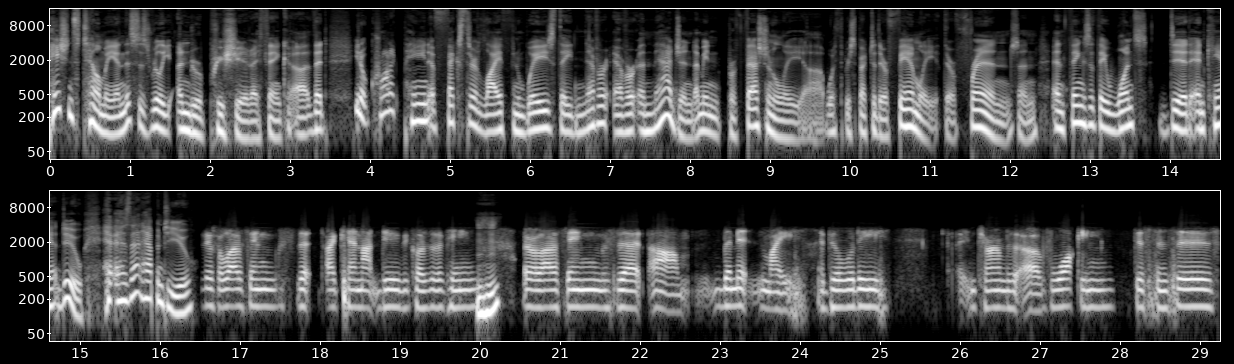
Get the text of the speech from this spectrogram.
Patients tell me, and this is really underappreciated, I think, uh, that you know chronic pain affects their life in ways they never ever imagined. I mean, professionally, uh, with respect to their family, their friends, and and things that they once did and can't do. H- has that happened to you? There's a lot of things that I cannot do because of the pain. Mm-hmm. There are a lot of things that um, limit my ability in terms of walking distances.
